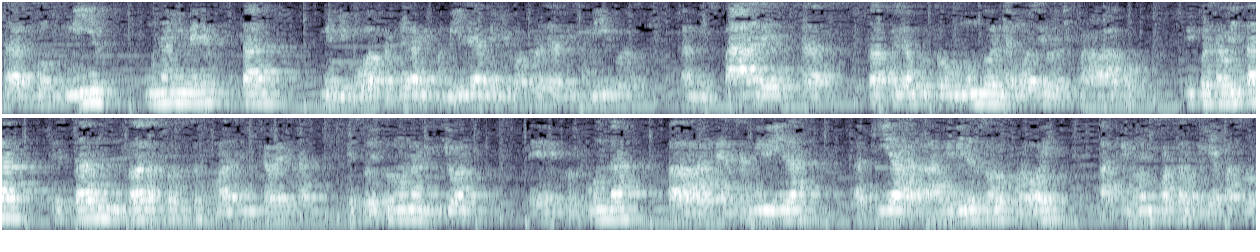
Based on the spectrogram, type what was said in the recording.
Sea, consumir un año y medio cristal me llevó a perder a mi familia, me llevó a perder a mis amigos, a mis padres, o sea, estaba peleado con todo el mundo, el negocio lo eché para abajo. Y pues ahorita están todas las cosas acomodadas en mi cabeza, estoy con una visión eh, profunda uh, de hacer mi vida aquí a, a, vivir el solo por hoy, a que no importa lo que ya pasó,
